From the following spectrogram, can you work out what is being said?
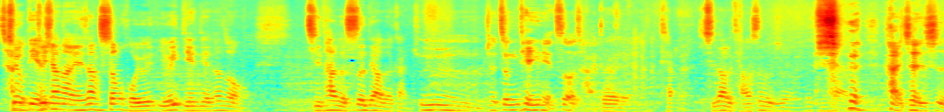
就就，相当于让生活有有一点点那种其他的色调的感觉，嗯，就增添一点色彩。对，调起到了调色的作用，就挺好的。还真是，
